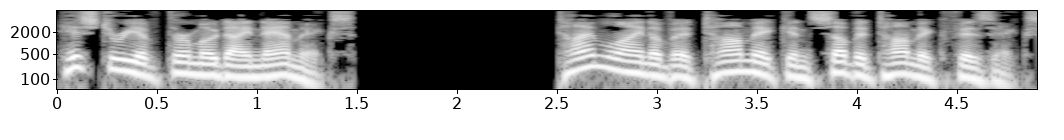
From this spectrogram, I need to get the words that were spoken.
History of thermodynamics. Timeline of atomic and subatomic physics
